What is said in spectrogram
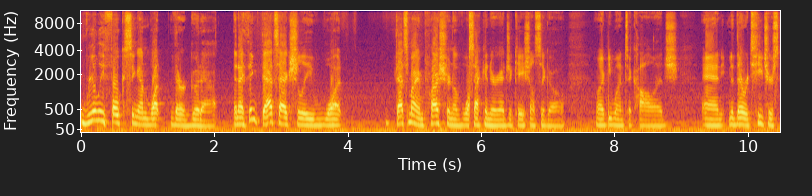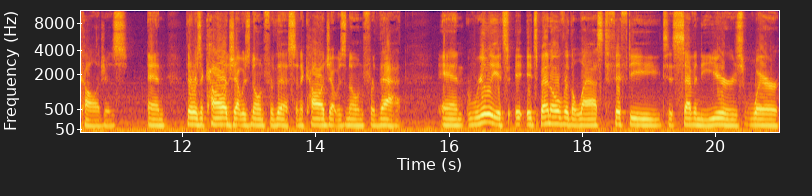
really focusing on what they're good at. And I think that's actually what that's my impression of what secondary education to go like we went to college, and there were teachers' colleges, and there was a college that was known for this, and a college that was known for that. And really, it's it, it's been over the last fifty to seventy years where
